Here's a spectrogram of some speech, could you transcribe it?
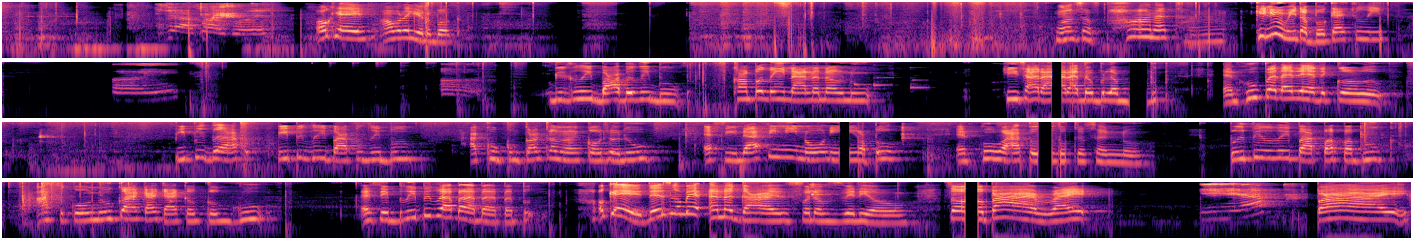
Yeah, probably. Okay, I wanna hear a book. Once upon a time. Can you read a book actually? I. Uh. Giggly bobbly boop. Company na na na no. He's had a blah boop. And da da da loop. Beepy blah beepy boppily boop. Aku kung kakanan ko to do. Esi nasi ni no ni rapu. And who hapu kukasanu. Bleepily bop bop a book. Asiko nu ka ka ka ka ka goo. Esi bleepy blah blah blah blah. Okay, this is gonna be the end of guys for the video. So bye, right? Yeah. Bye.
